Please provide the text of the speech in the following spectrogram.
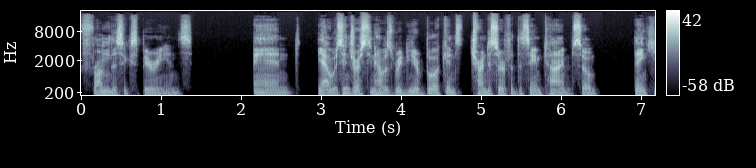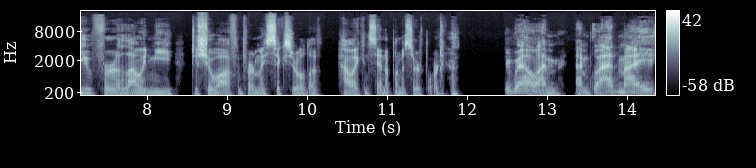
from this experience. And yeah, it was interesting. I was reading your book and trying to surf at the same time. So thank you for allowing me to show off in front of my six year old of how I can stand up on a surfboard. well, I'm I'm glad my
